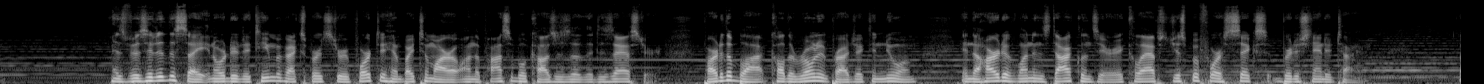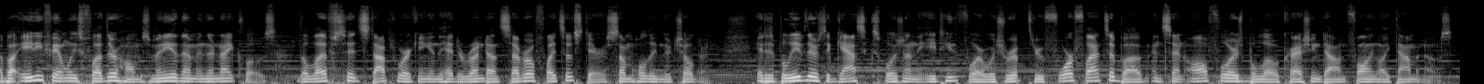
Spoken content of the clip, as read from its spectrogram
has visited the site and ordered a team of experts to report to him by tomorrow on the possible causes of the disaster. Part of the block, called the Ronan Project in Newham, in the heart of London's Docklands area collapsed just before 6 British Standard Time. About 80 families fled their homes, many of them in their nightclothes. The lifts had stopped working and they had to run down several flights of stairs, some holding their children. It is believed there was a gas explosion on the 18th floor which ripped through four flats above and sent all floors below crashing down, falling like dominoes.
